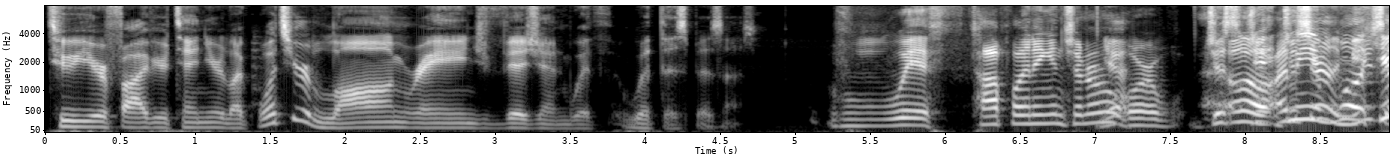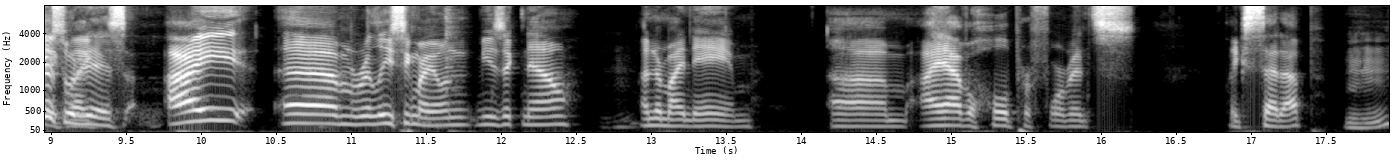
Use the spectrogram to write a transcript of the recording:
two year, five year, 10 year, like what's your long range vision with, with this business? With top lining in general, Yeah. or Just- oh, ju- I just mean, well, music, here's what like- it is. I am releasing my own music now under my name. Um, I have a whole performance like set up. Mm-hmm.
